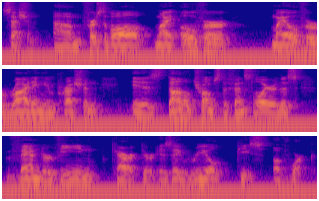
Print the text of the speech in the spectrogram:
session. Um, first of all, my over my overriding impression is Donald Trump's defense lawyer, this Van der Veen character, is a real piece of work.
